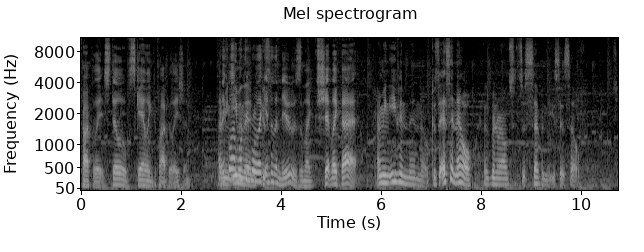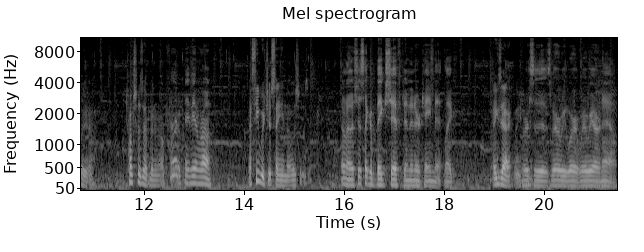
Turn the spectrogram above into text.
populate still scaling to population. I, I think mean, a lot even more people then, were like into the news and like shit like that. I mean, even then though, because SNL has been around since the '70s itself. So yeah, talk shows have been around Eh, forever. maybe I'm wrong. I see what you're saying though. It's just, I don't know. It's just like a big shift in entertainment, like exactly. versus where we were, where we are now.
